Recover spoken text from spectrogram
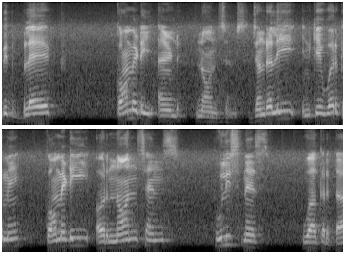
with black comedy and nonsense generally इनके वर्क में कॉमेडी और नॉनसेंस फुलिसनेस हुआ करता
